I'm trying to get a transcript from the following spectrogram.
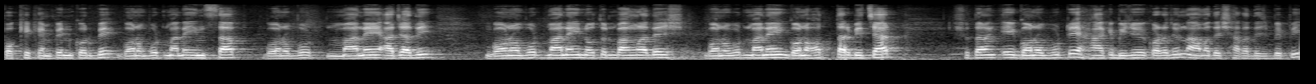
পক্ষে ক্যাম্পেইন করবে। গণভোট মানে ইনসাফ, গণভোট মানে আজাদি, গণভোট মানেই নতুন বাংলাদেশ, গণভোট মানেই গণহত্যার বিচার। সুতরাং এই গণভোটে হাঁকে বিজয় করার জন্য আমাদের সারা দেশব্যাপী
